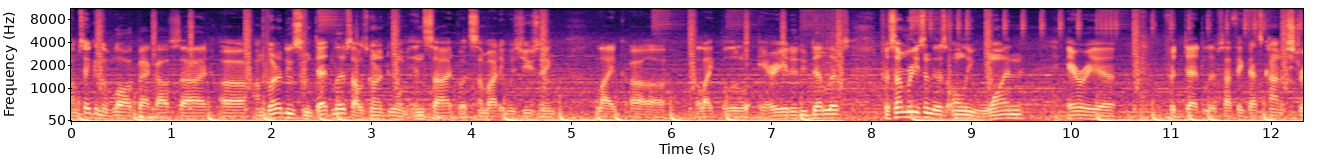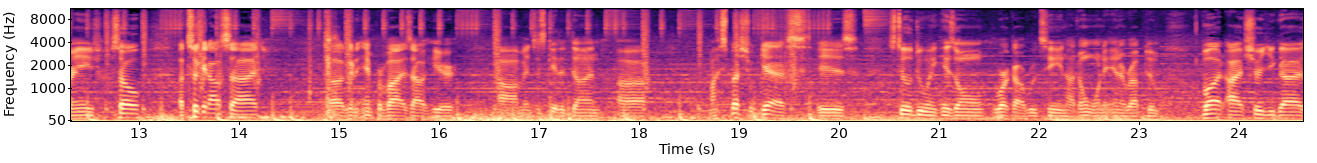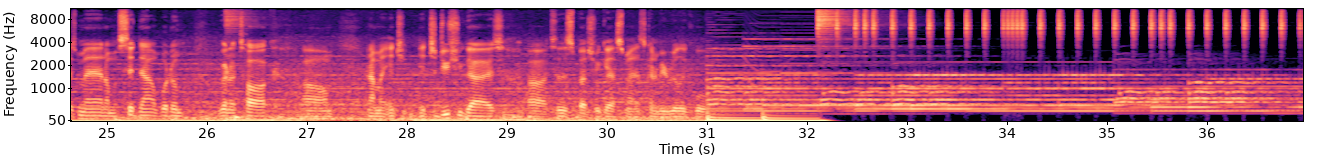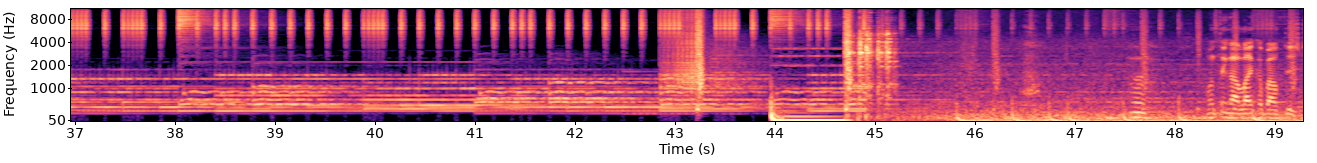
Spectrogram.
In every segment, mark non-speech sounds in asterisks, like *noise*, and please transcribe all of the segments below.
So I'm taking the vlog back outside. Uh, I'm gonna do some deadlifts. I was gonna do them inside, but somebody was using like uh, the, like the little area to do deadlifts. For some reason, there's only one area for deadlifts. I think that's kind of strange. So I took it outside. Uh, gonna improvise out here um, and just get it done. Uh, my special guest is still doing his own workout routine. I don't want to interrupt him, but I assure you guys, man, I'm gonna sit down with him. We're gonna talk, um, and I'm gonna int introduce you guys uh, to this special guest, man. It's gonna be really cool.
